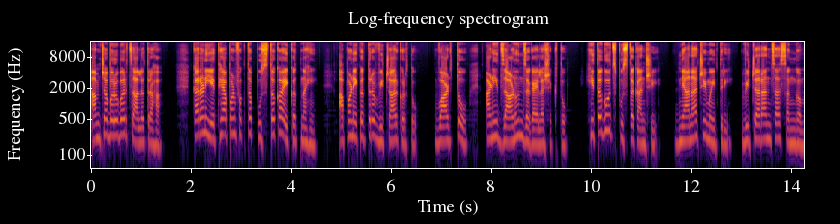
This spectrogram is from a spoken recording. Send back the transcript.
आमच्याबरोबर चालत रहा. कारण येथे आपण फक्त पुस्तकं ऐकत नाही आपण एकत्र विचार करतो. वाढतो आणि जाणून जगायला शिकतो. हितगुज पुस्तकांची ज्ञानाची मैत्री विचारांचा संगम.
